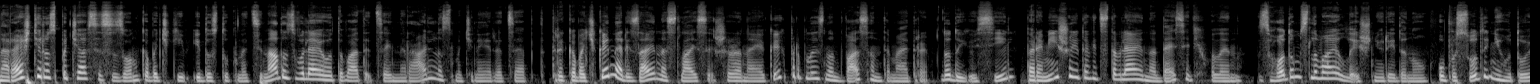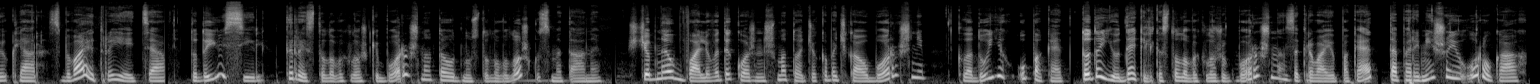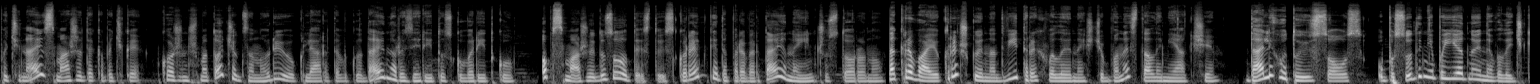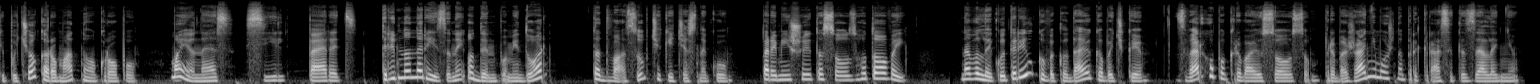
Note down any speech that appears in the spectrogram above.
Нарешті розпочався сезон кабачків, і доступна ціна дозволяє готувати цей нереально смачний рецепт. Три кабачки нарізаю на слайси, ширина яких приблизно 2 см. Додаю сіль, перемішую та відставляю на 10 хвилин. Згодом зливаю лишню рідину. У посудині готую кляр, збиваю 3 яйця, додаю сіль. 3 столових ложки борошна та 1 столову ложку сметани. Щоб не обвалювати кожен шматочок кабачка у борошні, кладу їх у пакет. Додаю декілька столових ложок борошна, закриваю пакет та перемішую у руках. Починаю смажити кабачки. Кожен шматочок занурюю у кляр та викладаю на розігріту сковорідку. Обсмажую до золотистої скоринки та перевертаю на іншу сторону. Накриваю кришкою на 2-3 хвилини, щоб вони стали м'якші. Далі готую соус. У посудині поєдную невеличкий пучок ароматного кропу, майонез, сіль, перець, дрібно нарізаний один помідор та два зубчики чеснику. Перемішую та соус готовий. На велику тарілку викладаю кабачки. Зверху покриваю соусом. При бажанні можна прикрасити зеленню.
